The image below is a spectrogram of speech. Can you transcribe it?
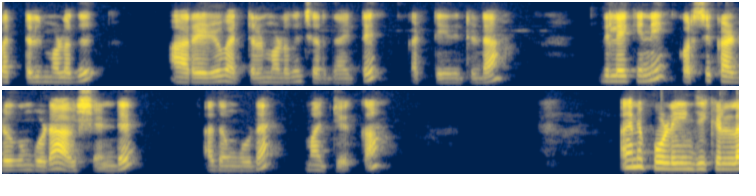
വറ്റൽമുളക് ആറേഴ് വറ്റൽമുളകും ചെറുതായിട്ട് കട്ട് ചെയ്തിട്ടിടാം. ഇതിലേക്ക് ഇനി കുറച്ച് കടുകും കൂടെ ആവശ്യമുണ്ട്. അതും കൂടെ മാറ്റി വെക്കാം. അങ്ങനെ പുളിയിഞ്ചിക്കുള്ള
